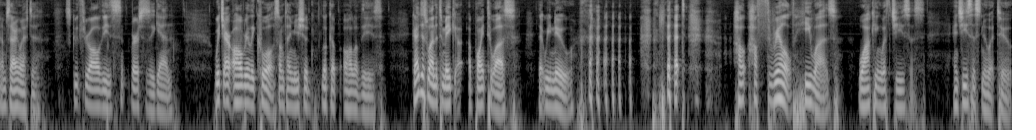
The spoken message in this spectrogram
I'm sorry, I'm gonna have to scoot through all these verses again, which are all really cool. Sometime you should look up all of these. God just wanted to make a, a point to us that we knew that how how thrilled he was walking with Jesus, and Jesus knew it too.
